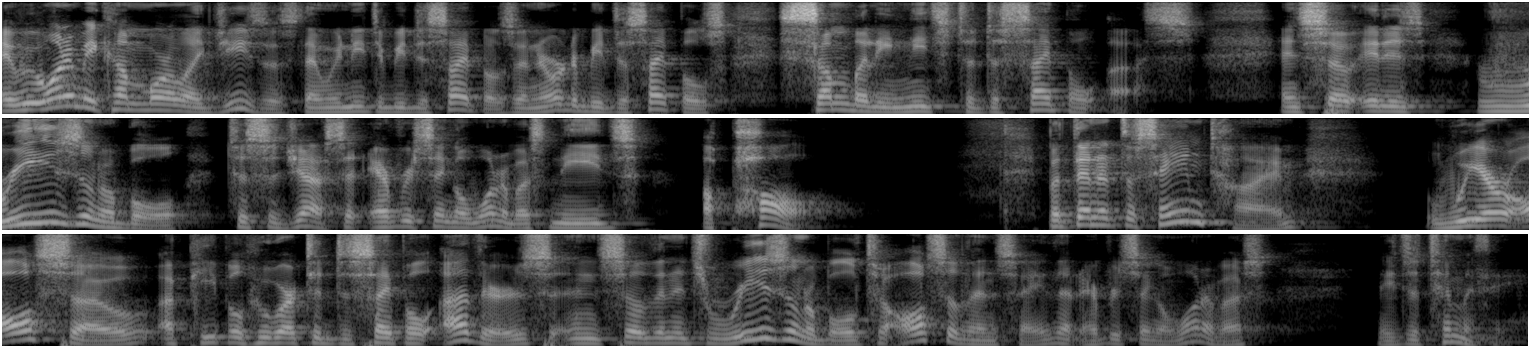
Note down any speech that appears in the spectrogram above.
If we want to become more like Jesus, then we need to be disciples. And In order to be disciples, somebody needs to disciple us. And so it is reasonable to suggest that every single one of us needs a Paul. But then at the same time, we are also a people who are to disciple others. And so then it's reasonable to also then say that every single one of us needs a Timothy.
